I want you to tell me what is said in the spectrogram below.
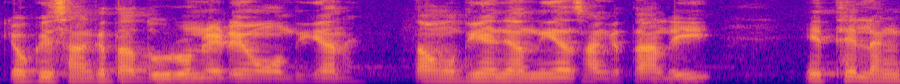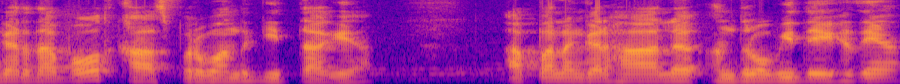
ਕਿਉਂਕਿ ਸੰਗਤਾਂ ਦੂਰੋਂ ਨੇੜੇੋਂ ਆਉਂਦੀਆਂ ਨੇ, ਤਾਂ ਆਉਂਦੀਆਂ ਜਾਂਦੀਆਂ ਸੰਗਤਾਂ ਲਈ ਇੱਥੇ ਲੰਗਰ ਦਾ ਬਹੁਤ ਖਾਸ ਪ੍ਰਬੰਧ ਕੀਤਾ ਗਿਆ। ਆਪਾਂ ਲੰਗਰ ਹਾਲ ਅੰਦਰੋਂ ਵੀ ਦੇਖਦੇ ਹਾਂ।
